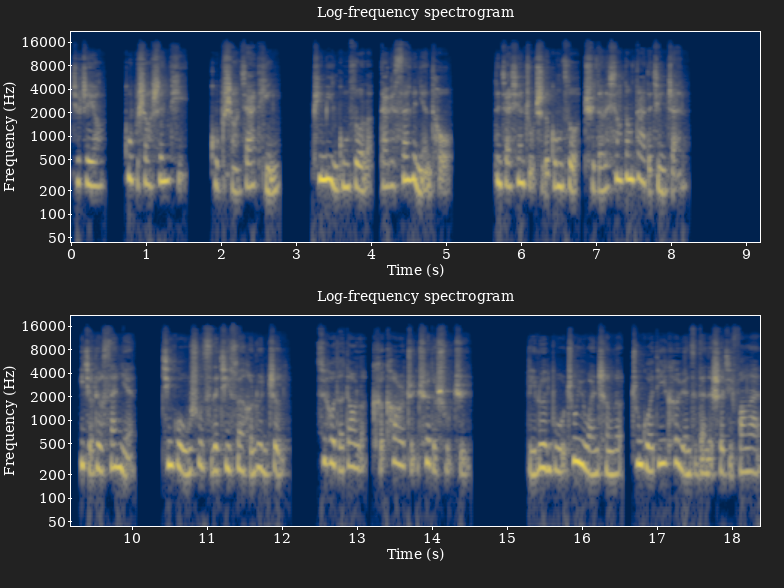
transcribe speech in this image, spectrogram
就这样，顾不上身体，顾不上家庭，拼命工作了大约三个年头，邓稼先主持的工作取得了相当大的进展。一九六三年，经过无数次的计算和论证，最后得到了可靠而准确的数据，理论部终于完成了中国第一颗原子弹的设计方案。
